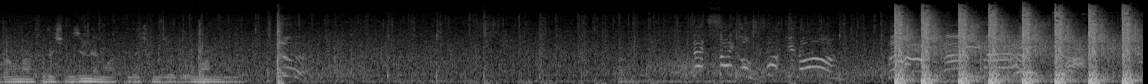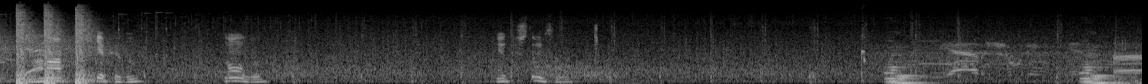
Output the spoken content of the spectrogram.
Adamın arkadaşı bizim de mi arkadaşımız oldu onu anlamadım. Bana yapıyordun. Ne oldu? Yakıştı mı sana? We have a shooting in uh,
